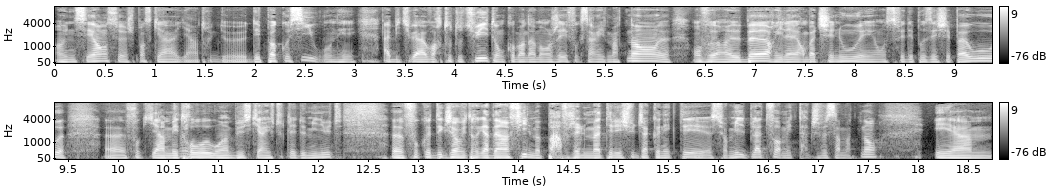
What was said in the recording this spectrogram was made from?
en une séance, je pense qu'il y, a- il y a un truc d'époque aussi où on est habitué à avoir tout tout de suite, on commande à manger, il faut que ça arrive maintenant, euh, on veut un Uber, il est en bas de chez nous et on se fait déposer je sais pas où, il faut qu'il y ait un métro ou un bus qui arrive toutes les deux minutes, il faut que dès que j'ai envie de regarder un film, paf, j'allume ma télé, je suis déjà connecté euh, sur 1000 plateformes et tac, je veux ça maintenant. Et, euh,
